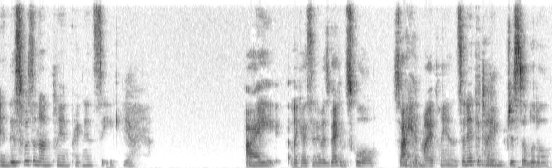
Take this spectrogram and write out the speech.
And this was an unplanned pregnancy. Yeah. I, like I said, I was back in school. So I had Mhm. my plans. And at the time, Right. just a little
